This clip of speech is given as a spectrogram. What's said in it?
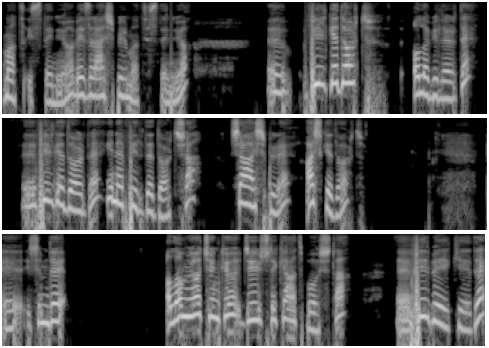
mat isteniyor. Vezir H1 mat isteniyor. E, fil G4 olabilirdi. E, fil G4'e yine fil de 4 şah. Şah H1'e aşk G4. E, şimdi alamıyor çünkü C3'teki at boşta. E, fil B2'ye de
